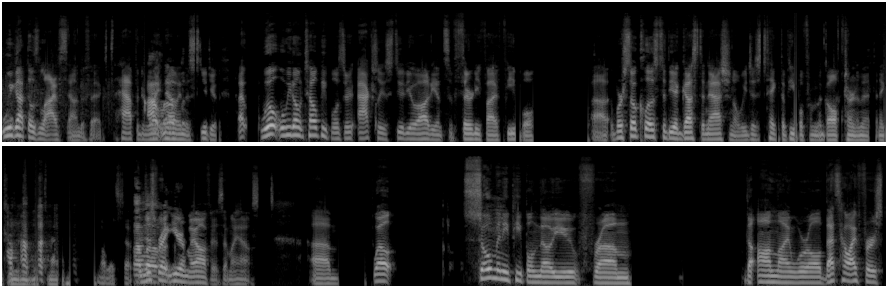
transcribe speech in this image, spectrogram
we got those live sound effects happening right now it. in the studio. Uh, we'll, we don't tell people is there's actually a studio audience of 35 people. Uh, we're so close to the Augusta National. We just take the people from the golf tournament and they come in all that stuff. I'm just right here in my office at my house. Um, well, so many people know you from the online world. That's how I first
